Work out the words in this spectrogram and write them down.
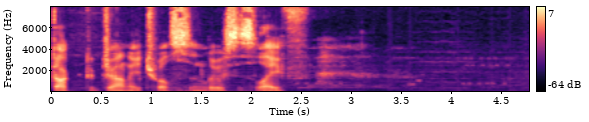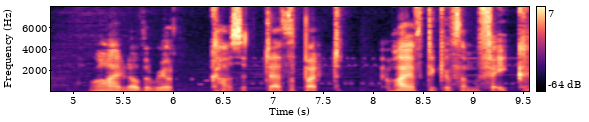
Dr. John H. Wilson loses life. Well, I know the real cause of death, but I have to give them a fake.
